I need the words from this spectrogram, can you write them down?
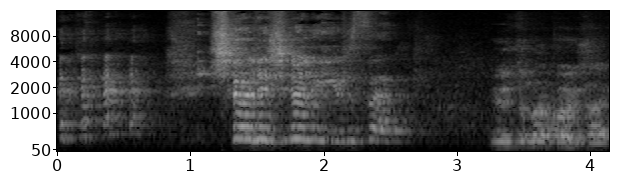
Şöyle şöyle yürüsen. YouTube'a koysak.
